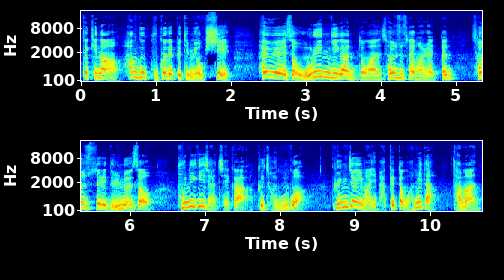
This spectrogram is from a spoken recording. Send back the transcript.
특히나 한국 국가대표팀 역시 해외에서 오랜 기간 동안 선수 생활을 했던 선수들이 늘면서 분위기 자체가 그 전과 굉장히 많이 바뀌었다고 합니다. 다만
